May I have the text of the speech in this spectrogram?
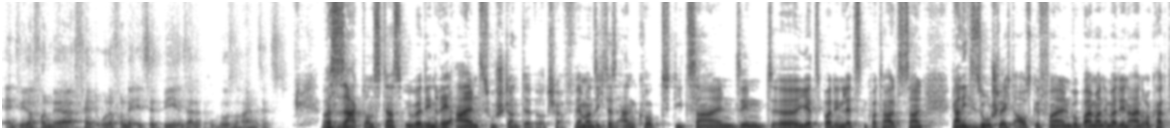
entweder von der FED oder von der EZB in seine Prognosen reinsetzt. Was sagt uns das über den realen Zustand der Wirtschaft? Wenn man sich das anguckt, die Zahlen sind äh, jetzt bei den letzten Quartalszahlen gar nicht so schlecht ausgefallen, wobei man immer den Eindruck hat,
